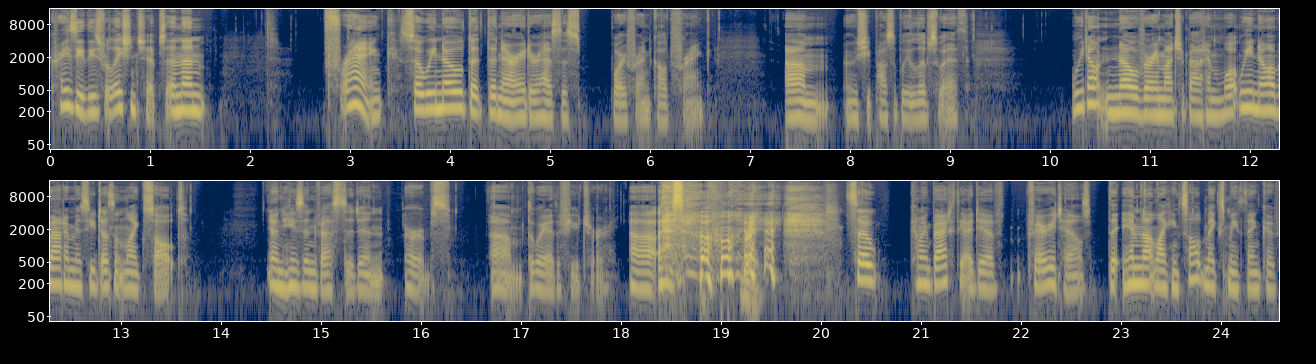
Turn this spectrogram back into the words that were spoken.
crazy, these relationships. And then Frank, so we know that the narrator has this boyfriend called Frank, um, who she possibly lives with. We don't know very much about him. What we know about him is he doesn't like salt and he's invested in herbs, um, the way of the future. Uh, so, Right. so coming back to the idea of fairy tales, the, him not liking salt makes me think of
